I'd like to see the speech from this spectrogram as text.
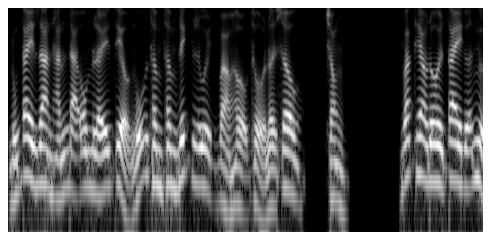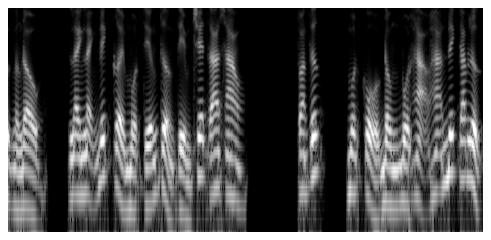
búng tay gian hắn đã ôm lấy tiểu ngũ thâm thâm đích lui vào hậu thổ nơi sâu, trong. Vác theo đôi tay ưỡn ngực ngẩng đầu, lạnh lạnh đích cười một tiếng tưởng tìm chết ra sao. Toàn tức, một cổ đồng bột hạo hãn đích áp lực,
